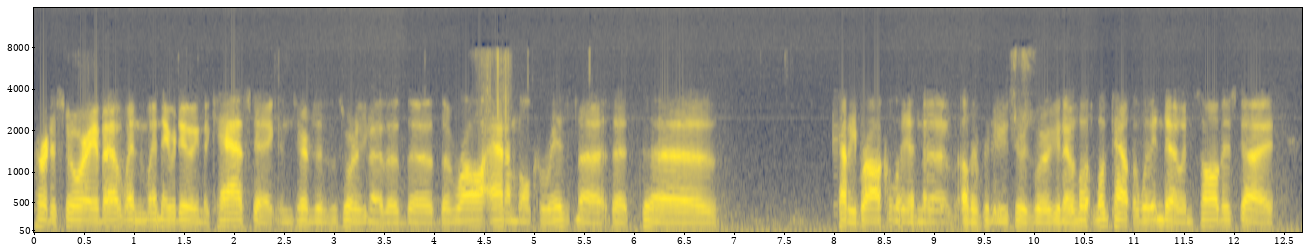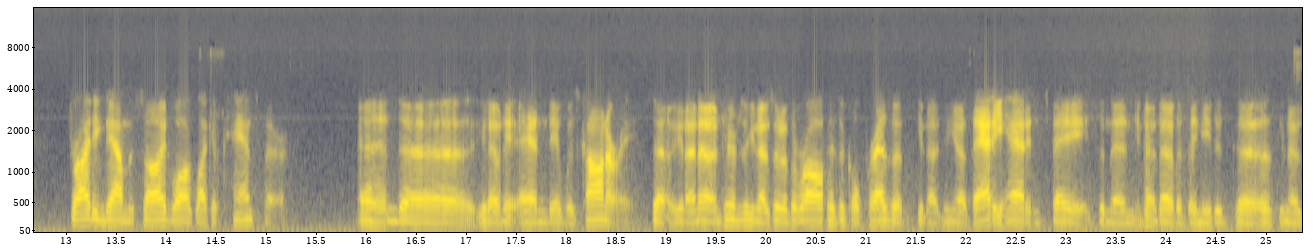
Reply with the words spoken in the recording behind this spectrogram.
heard a story about when, when they were doing the casting in terms of the sort of you know the the, the raw animal charisma that uh, Cubby Broccoli and the other producers were you know look, looked out the window and saw this guy striding down the sidewalk like a panther. And uh, you know, and it was Connery. So you know, no, in terms of you know, sort of the raw physical presence, you know, you know that he had in spades, and then you know, know that they needed to you know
